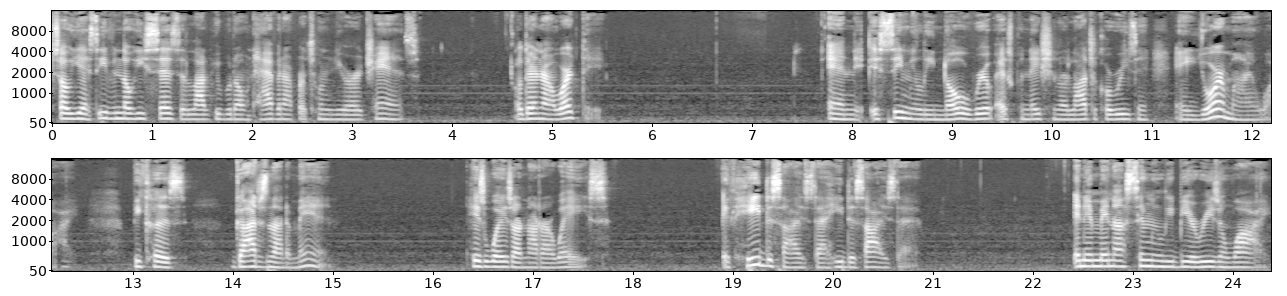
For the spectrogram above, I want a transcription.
so, yes, even though he says that a lot of people don't have an opportunity or a chance, or they're not worth it, and it's seemingly no real explanation or logical reason in your mind why, because God is not a man, his ways are not our ways. If he decides that, he decides that. And it may not seemingly be a reason why.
